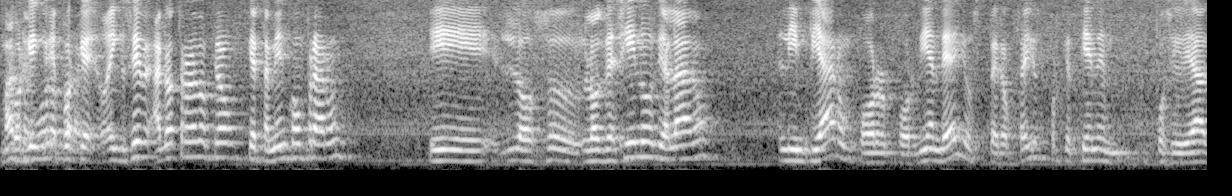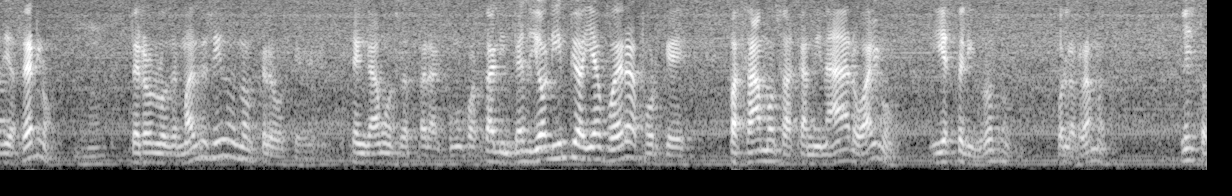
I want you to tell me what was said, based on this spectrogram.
porque, porque inclusive al otro lado creo que también compraron y los, los vecinos de al lado limpiaron por, por bien de ellos, pero pues ellos porque tienen posibilidad de hacerlo. Pero los demás vecinos no creo que tengamos para, como para estar limpiando. Yo limpio allá afuera porque pasamos a caminar o algo y es peligroso por las ramas. Listo.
